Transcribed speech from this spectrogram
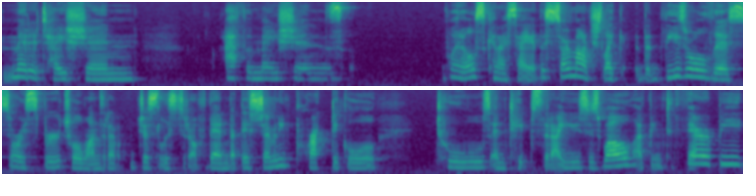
meditation, affirmations. What else can I say? There's so much. Like th- these are all the sort of spiritual ones that I've just listed off then, but there's so many practical tools and tips that I use as well. I've been to therapy.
